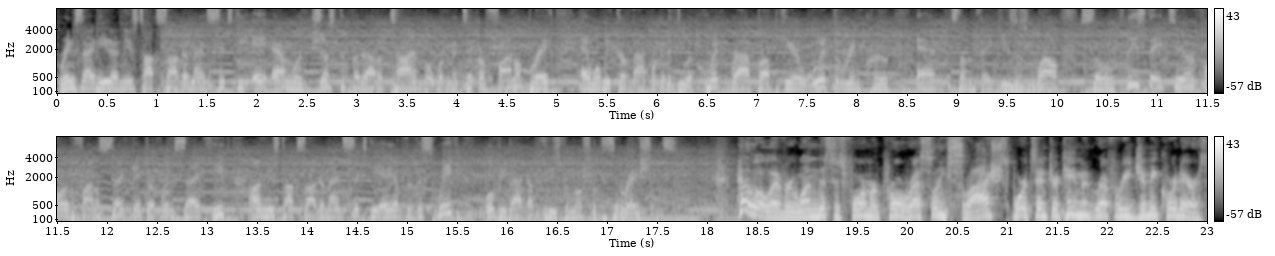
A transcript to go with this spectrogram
Ringside Heat on News Talk Sauga 960 AM. We're just about out of time, but we're going to take our final break. And when we come back, we're going to do a quick wrap up here with the ring crew and some thank yous as well. So please stay tuned for the final segment of Ringside Heat on News Talk Sauga 960 AM for this week. We'll be back after these promotional considerations. Hello, everyone. This is former pro wrestling slash sports entertainment referee Jimmy Korderas,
